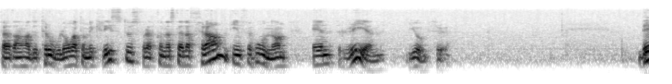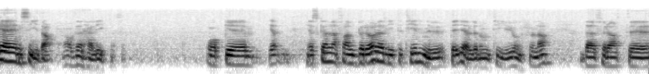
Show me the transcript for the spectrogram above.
För att han hade trolovat dem med Kristus för att kunna ställa fram inför honom en ren jungfru. Det är en sida av den här liknelsen. Och eh, jag, jag, ska i alla fall beröra lite till nu. Det gäller de tio jungfrurna. Därför att eh,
